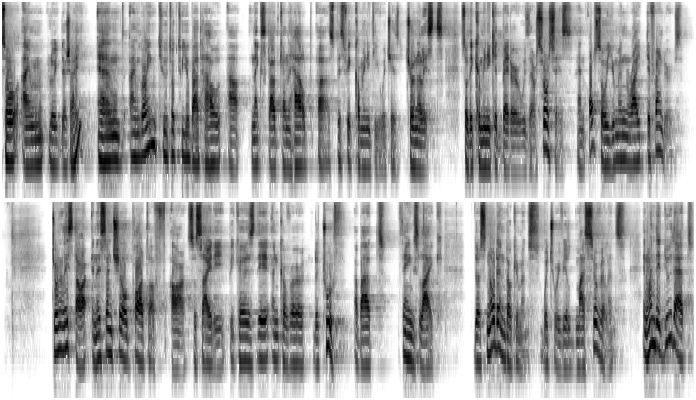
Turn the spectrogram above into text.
So I'm Loïc Dachary, and I'm going to talk to you about how uh, Nextcloud can help a specific community, which is journalists, so they communicate better with their sources, and also human rights defenders. Journalists are an essential part of our society because they uncover the truth about things like the Snowden documents, which revealed mass surveillance. And when they do that,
